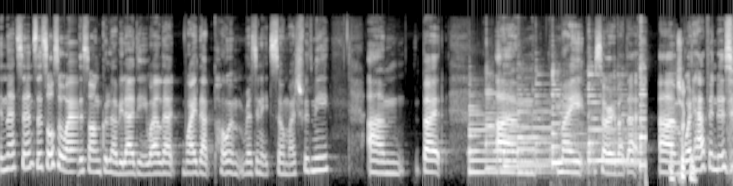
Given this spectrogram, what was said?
in that sense. That's also why the song Kulla Biladi, while that why that poem resonates so much with me. Um, but um, my sorry about that. Um, That's What happened is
